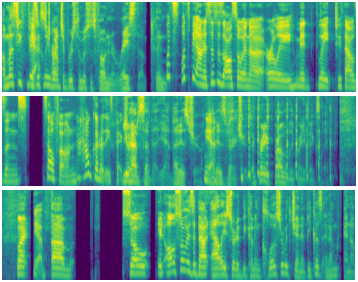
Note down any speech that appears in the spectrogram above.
Unless he physically true. went to Bruce the Moose's phone and erased them, then Let's let's be honest. This is also in a early, mid, late two thousands cell phone. How good are these pictures? you have said that. Yeah, that is true. Yeah. That is very true. They're pretty probably pretty pixelated. But Yeah. Um, so it also is about Alli sort of becoming closer with Jenna because, and I'm and I'm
